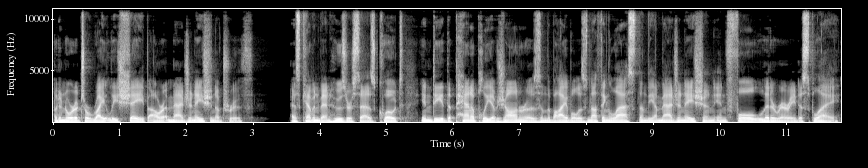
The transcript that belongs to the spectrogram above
but in order to rightly shape our imagination of truth. As Kevin Van Vanhoozer says, quote, Indeed, the panoply of genres in the Bible is nothing less than the imagination in full literary display.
